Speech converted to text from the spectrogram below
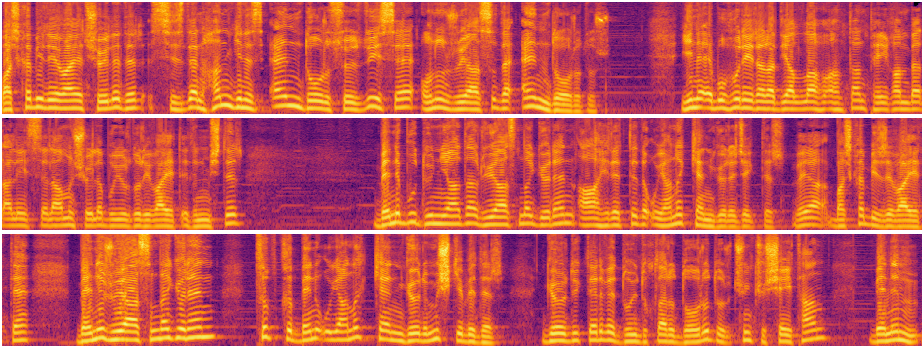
Başka bir rivayet şöyledir. Sizden hanginiz en doğru sözlü ise onun rüyası da en doğrudur. Yine Ebu Hureyre radıyallahu anh'tan Peygamber aleyhisselamın şöyle buyurduğu rivayet edilmiştir. Beni bu dünyada rüyasında gören ahirette de uyanıkken görecektir. Veya başka bir rivayette beni rüyasında gören tıpkı beni uyanıkken görmüş gibidir. Gördükleri ve duydukları doğrudur. Çünkü şeytan benim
